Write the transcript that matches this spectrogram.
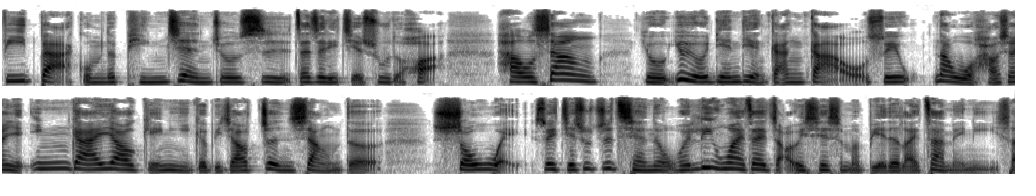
feedback，我们的评鉴就是在这里结束的话，好像有又有一点点尴尬哦。所以，那我好像也应该要给你一个比较正向的。收尾，所以结束之前呢，我会另外再找一些什么别的来赞美你一下。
